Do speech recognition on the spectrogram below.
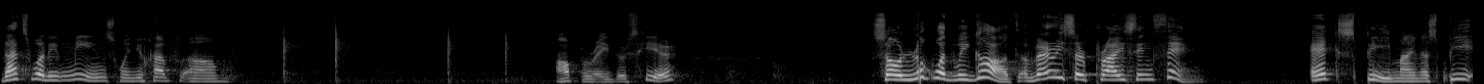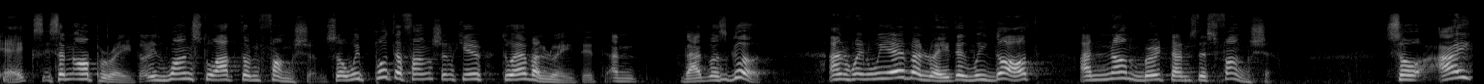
That's what it means when you have um, operators here. So look what we got, a very surprising thing. xp minus px is an operator. It wants to act on function. So we put a function here to evaluate it, and that was good. And when we evaluated, we got a number times this function. So I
